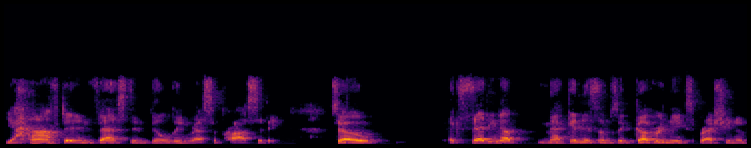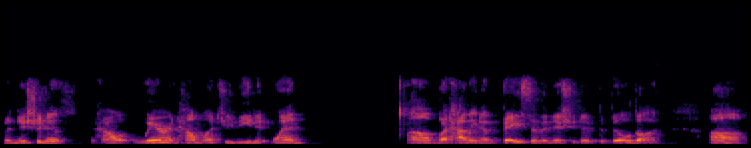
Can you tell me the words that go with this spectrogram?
You have to invest in building reciprocity. So, setting up mechanisms that govern the expression of initiative and how, where, and how much you need it when, uh, but having a base of initiative to build on. Uh,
